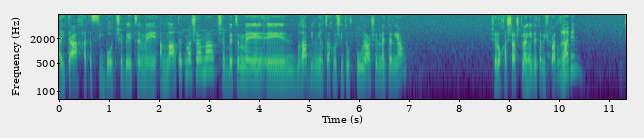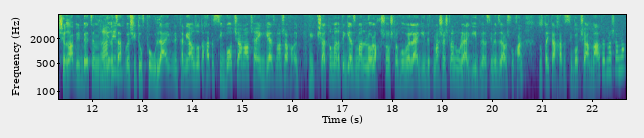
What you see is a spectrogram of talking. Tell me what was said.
הייתה אחת הסיבות שבעצם אה, אמרת את מה שאמרת? שבעצם אה, אה, רבין נרצח בשיתוף פעולה של נתניהו? שלא חששת לא. להגיד את המשפט הזה? רבין? שרבין בעצם רבין... נרצח בשיתוף פעולה עם נתניהו. זאת אחת הסיבות שאמרת שהגיע הזמן, ש... כשאת אומרת הגיע הזמן לא לחשוש, לבוא ולהגיד את מה שיש לנו להגיד ולשים את זה על השולחן, זאת הייתה אחת הסיבות שאמרת את מה שאמרת?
